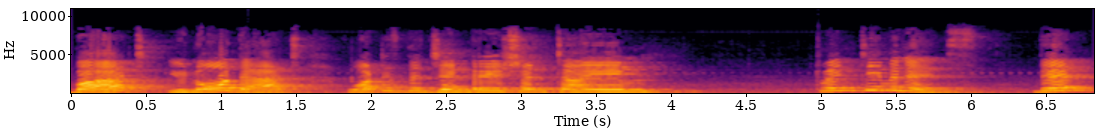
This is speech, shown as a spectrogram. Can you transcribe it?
But you know that what is the generation time? 20 minutes. Then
